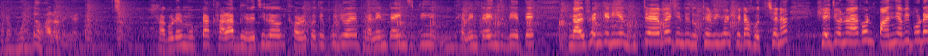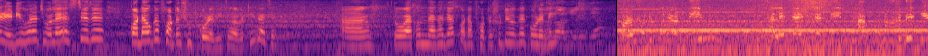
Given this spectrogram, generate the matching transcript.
মানে মুডটা ভালো নেই আর কি। সাগরের মুখটা খারাপ ভেবেছিল সরস্বতী পুজোয় ভ্যালেন্টাইন্স ডে ভ্যালেন্টাইন্স ডেতে গার্লফ্রেন্ডকে নিয়ে ঘুরতে যাবে, কিন্তু দুঃখের বিষয় সেটা হচ্ছে না। সেই জন্য এখন পাঞ্জাবি পরে রেডি হয়ে চলে এসছে যে কটা ওকে ফটোশ্যুট করে দিতে হবে, ঠিক আছে? তো এখন দেখা যাক কটা ফটোশ্যুটই ওকে করে দিই। সরস্বতী পুজোর দিন ভ্যালেন্টাইন্সের দিন ঠাকুমা থেকে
